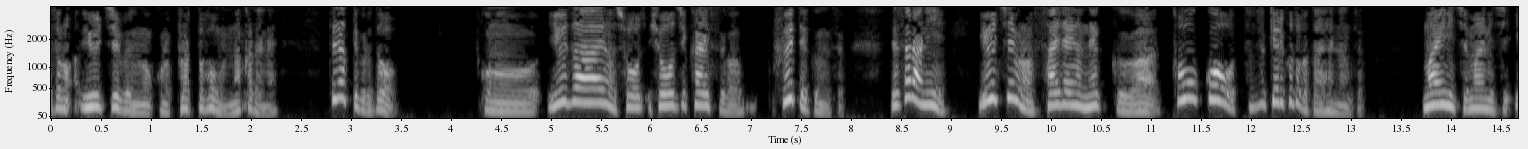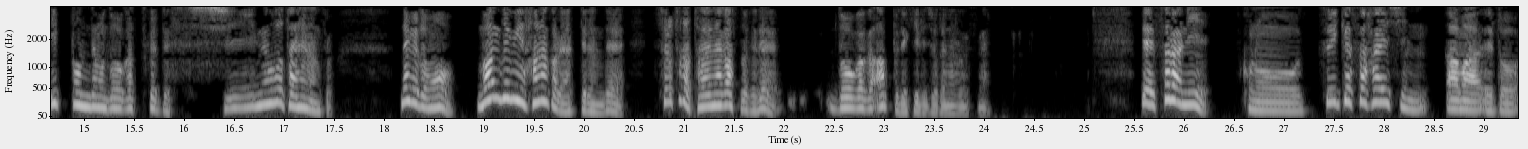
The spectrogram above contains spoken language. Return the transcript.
その YouTube のこのプラットフォームの中でね。ってなってくると、この、ユーザーへの表示回数が増えていくんですよ。で、さらに、YouTube の最大のネックは、投稿を続けることが大変なんですよ。毎日毎日一本でも動画作れて死ぬほど大変なんですよ。だけども、番組花からやってるんで、それをただ垂れ流すだけで動画がアップできる状態になるんですね。で、さらに、この、ツイキャス配信、あ、まあ、えっ、ー、と、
